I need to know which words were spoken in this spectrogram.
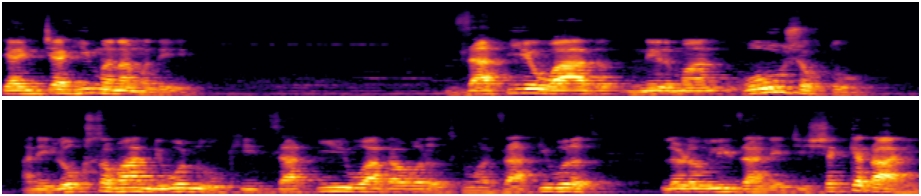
त्यांच्याही मनामध्ये जातीयवाद निर्माण होऊ शकतो आणि लोकसभा निवडणूक ही जातीवादावरच किंवा जातीवरच लढवली जाण्याची शक्यता आहे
